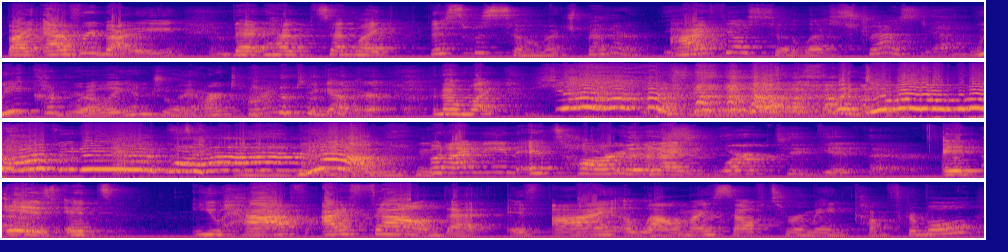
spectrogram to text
by everybody mm-hmm. that had said like, "This was so much better. I feel so less stressed. Yeah. We could really enjoy our time together." and I'm like, "Yes!" like, do my own little dance. yeah, but I mean, it's hard. But But, I, it's work to get there. it is. It's you have. I found that if I allow myself to remain comfortable,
